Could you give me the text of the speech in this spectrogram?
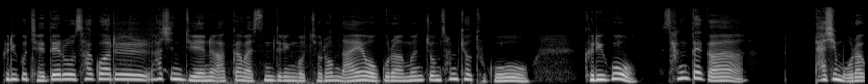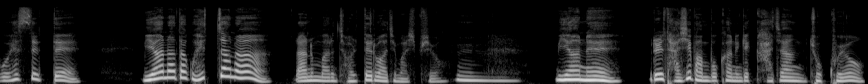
그리고 제대로 사과를 하신 뒤에는 아까 말씀드린 것처럼 나의 억울함은 좀 삼켜두고 그리고 상대가 다시 뭐라고 했을 때 미안하다고 했잖아 라는 말은 절대로 하지 마십시오. 음. 미안해. 를 다시 반복하는 게 가장 좋고요.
